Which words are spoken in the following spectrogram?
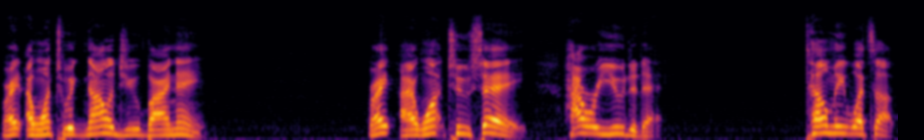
Right? I want to acknowledge you by name. Right? I want to say, "How are you today?" Tell me what's up.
